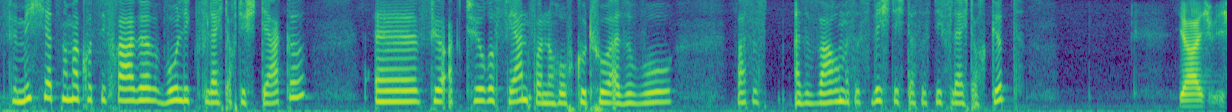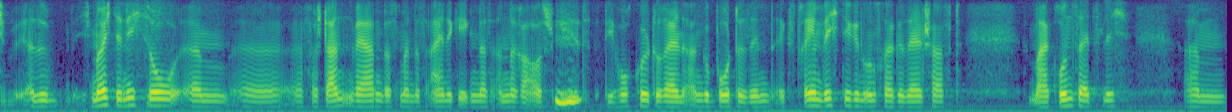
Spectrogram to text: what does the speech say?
für mich jetzt nochmal kurz die Frage, wo liegt vielleicht auch die Stärke äh, für Akteure fern von der Hochkultur? Also wo, was ist, also warum ist es wichtig, dass es die vielleicht auch gibt? Ja, ich, ich also ich möchte nicht so ähm, äh, verstanden werden, dass man das eine gegen das andere ausspielt. Mhm. Die hochkulturellen Angebote sind extrem wichtig in unserer Gesellschaft, mal grundsätzlich. Ähm,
